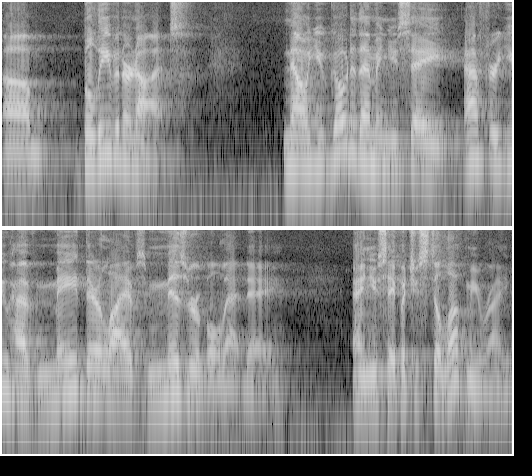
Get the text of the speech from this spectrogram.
um, believe it or not, now you go to them and you say, after you have made their lives miserable that day, and you say, but you still love me, right?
